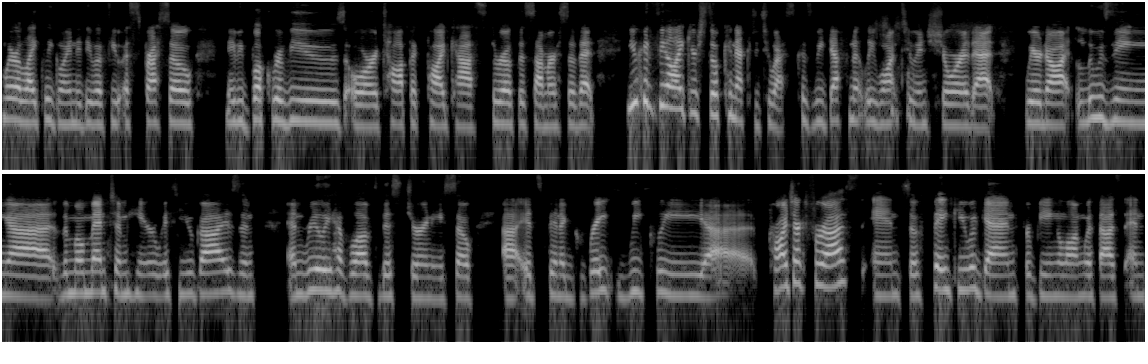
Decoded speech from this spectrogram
we're likely going to do a few espresso, maybe book reviews or topic podcasts throughout the summer so that you can feel like you're still connected to us because we definitely want to ensure that we're not losing uh, the momentum here with you guys and and really have loved this journey. So uh, it's been a great weekly uh, project for us. And so thank you again for being along with us. And,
